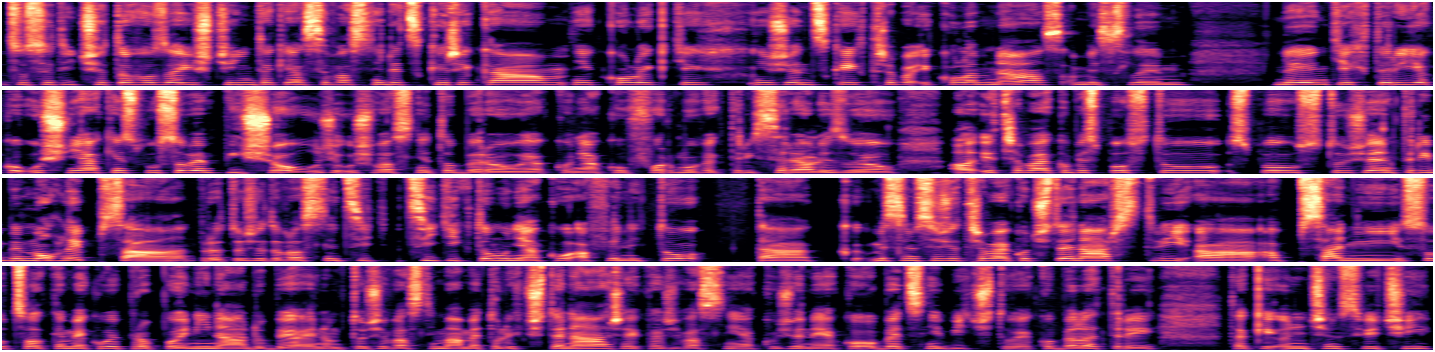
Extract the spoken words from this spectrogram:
co se týče toho zajištění, tak já si vlastně vždycky říkám několik těch ženských třeba i kolem nás a myslím, nejen těch, kteří jako už nějakým způsobem píšou, že už vlastně to berou jako nějakou formu, ve které se realizují, ale i třeba jakoby spoustu, spoustu žen, který by mohli psát, protože to vlastně cítí k tomu nějakou afinitu tak myslím si, že třeba jako čtenářství a, a psaní jsou celkem jakoby propojený nádoby a jenom to, že vlastně máme tolik čtenářek a že vlastně jako ženy jako obecně výčtu, jako beletry, taky o něčem svědčí,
